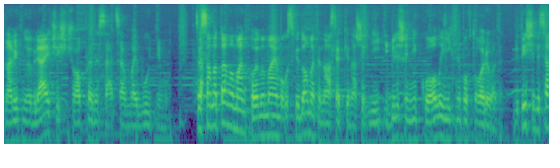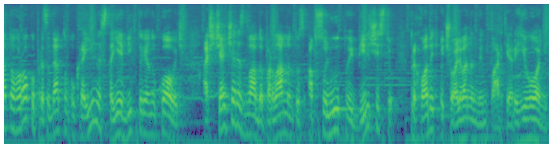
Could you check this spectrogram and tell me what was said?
навіть не уявляючи, що принесе це в майбутньому. Це саме той момент, коли ми маємо усвідомити наслідки наших дій і більше ніколи їх не повторювати. 2010 року президентом України стає Віктор Янукович, а ще через два до парламенту з абсолютною більшістю приходить очолювана ним партія регіонів.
